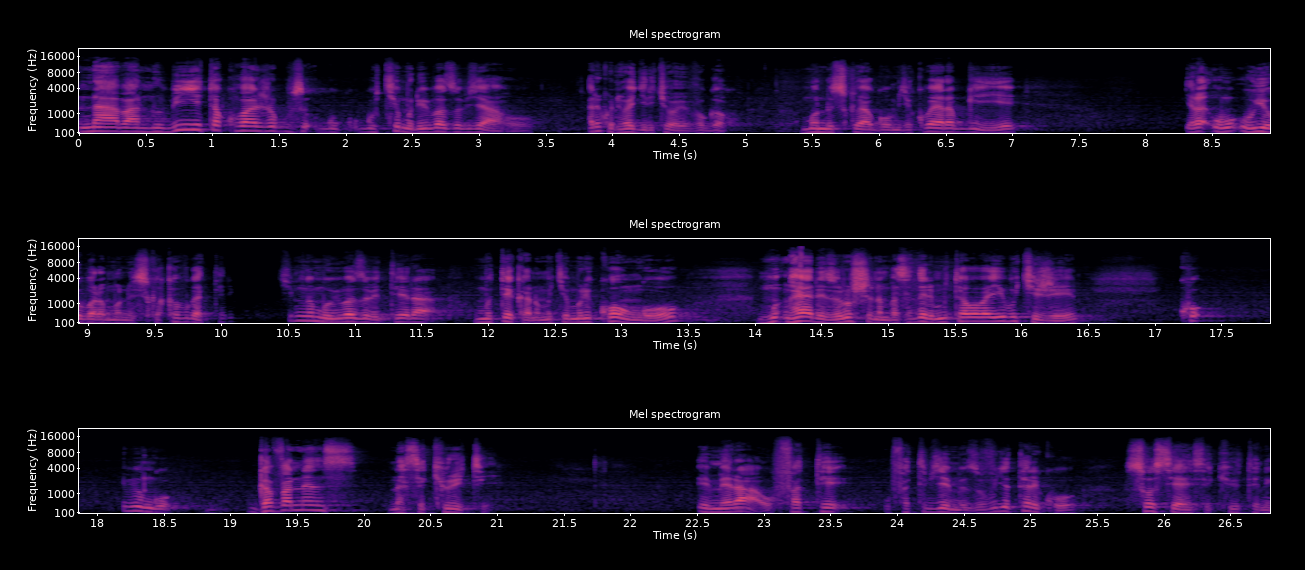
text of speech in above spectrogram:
ni abantu biyita ko baje gukemura ibibazo byaho ariko ntibagire icyo babivugaho. Monusco yagombye kuba yarabwiye uyobora monusco akavuga ati kimwe mu bibazo bitera umutekano muke muri kongo nk- nka ya resolution ambasaderi mutabo yibukije ko ibi ngo governance na security. Emera ufate ufate ibyemezo uvuge atari ko source ya insecurity ni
